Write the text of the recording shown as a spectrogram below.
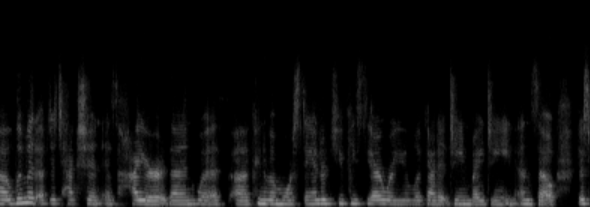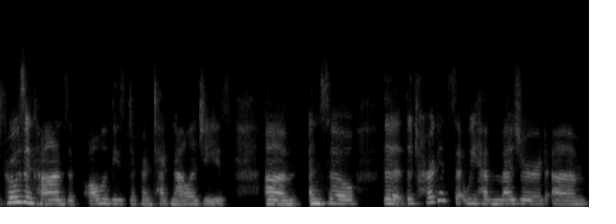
uh, limit of detection is higher than with uh, kind of a more standard qPCR where you look at it gene by gene. And so there's pros and cons of all of these different technologies. Um, and so the, the targets that we have measured um,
